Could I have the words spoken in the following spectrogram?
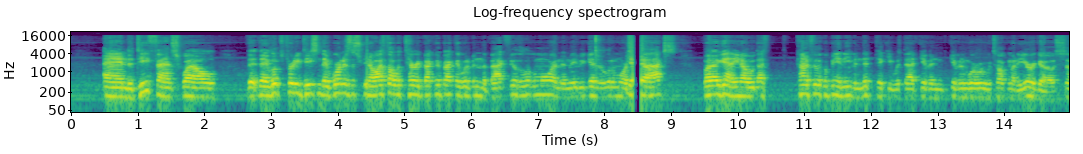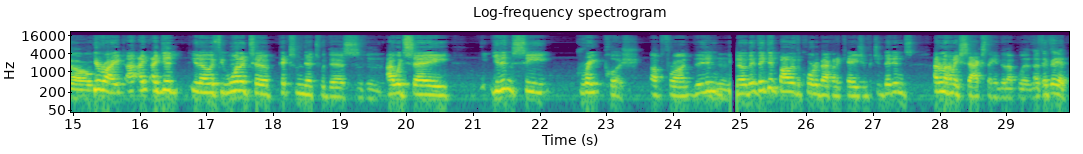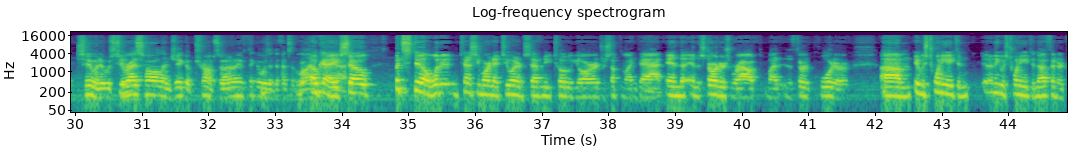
and the defense. Well, they, they looked pretty decent. They weren't as you know. I thought with Terry Beckner back, they would have been in the backfield a little more and then maybe getting a little more Yeah. sacks. But again, you know, I kind of feel like we're being even nitpicky with that, given given where we were talking about a year ago. So. You're right. I, I did, you know, if you wanted to pick some nits with this, Mhm. I would say you didn't see great push up front. They didn't, Mhm. you know, they, they did bother the quarterback on occasion, but you, they didn't. I don't know how many sacks they ended up with. I think they had two, and it was Two. Terez Hall and Jacob Trump. So I don't even think it was a defensive line. Okay, Yeah. so but still, what did Tennessee Martin had 270 total yards or something like that, and the and the starters were out by the third quarter. Um, it was 28 to I think it was 28 to nothing or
